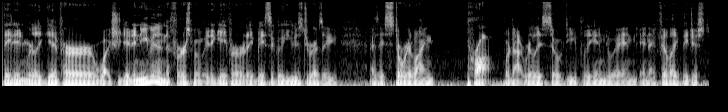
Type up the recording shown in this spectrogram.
they didn't really give her what she did, and even in the first movie, they gave her they basically used her as a as a storyline prop, but not really so deeply into it, and and I feel like they just.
